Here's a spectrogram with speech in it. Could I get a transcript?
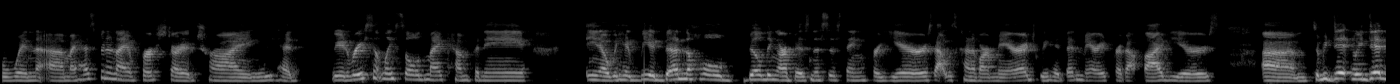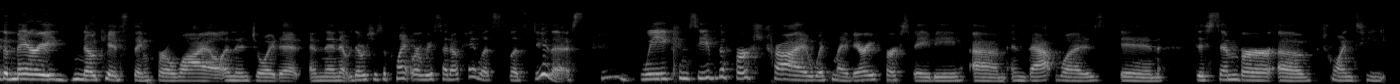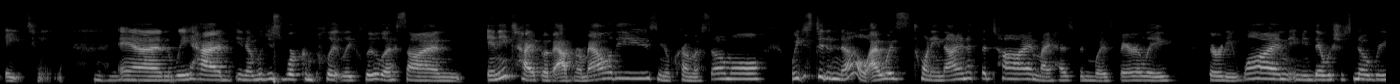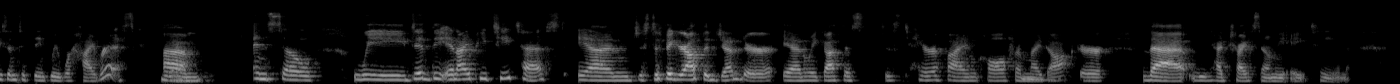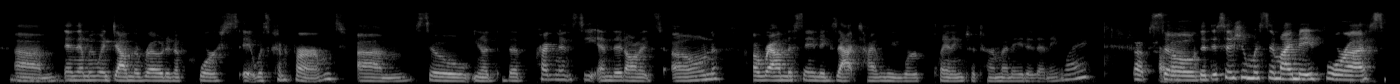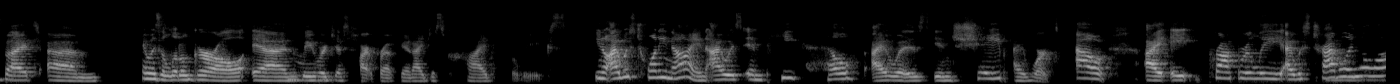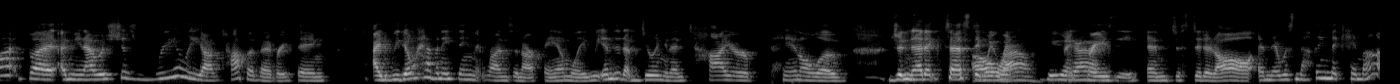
when uh, my husband and I first started trying, we had we had recently sold my company. You know, we had we had done the whole building our businesses thing for years. That was kind of our marriage. We had been married for about five years. Um, so we did we did the married no kids thing for a while and enjoyed it. And then it, there was just a point where we said, okay, let's let's do this. Mm. We conceived the first try with my very first baby, um, and that was in December of 2018. Mm-hmm. And we had, you know, we just were completely clueless on any type of abnormalities, you know, chromosomal. We just didn't know. I was 29 at the time. My husband was barely 31. I mean, there was just no reason to think we were high risk. Yeah. Um, and so we did the NIPT test and just to figure out the gender. And we got this just terrifying call from my mm. doctor that we had trisomy 18. Um, mm. and then we went down the road, and of course, it was confirmed. Um, so, you know, the pregnancy ended on its own around the same exact time we were planning to terminate it anyway. That's so the decision was semi made for us, but um, it was a little girl, and we were mm. just heartbroken. I just cried for weeks. You know, I was 29. I was in peak health. I was in shape. I worked out. I ate properly. I was traveling a mm. lot, but I mean, I was just really on top of everything. I, we don't have anything that runs in our family. We ended up doing an entire panel of genetic testing. Oh, we wow. went, we went yeah. crazy and just did it all. And there was nothing that came up.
